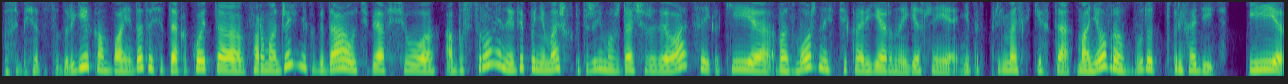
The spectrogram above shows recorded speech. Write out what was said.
пособеседоваться в другие компании. Да? То есть это какой-то формат жизни, когда у тебя все обустроено, и ты понимаешь, как эта жизнь может дальше развиваться, и какие возможности карьерные, если не предпринимать каких-то маневров, будут приходить. И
